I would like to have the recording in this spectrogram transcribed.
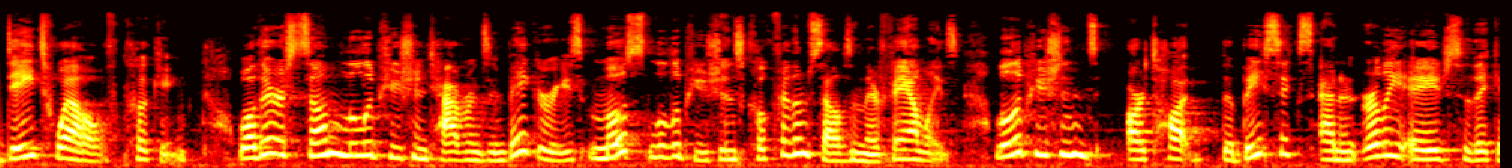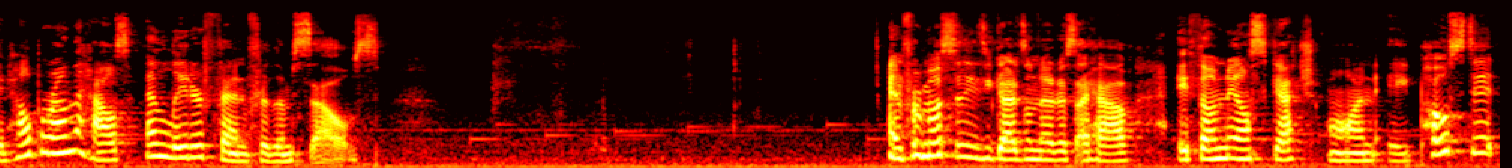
Day 12, cooking. While there are some Lilliputian taverns and bakeries, most Lilliputians cook for themselves and their families. Lilliputians are taught the basics at an early age so they can help around the house and later fend for themselves. And for most of these, you guys will notice I have a thumbnail sketch on a post-it,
